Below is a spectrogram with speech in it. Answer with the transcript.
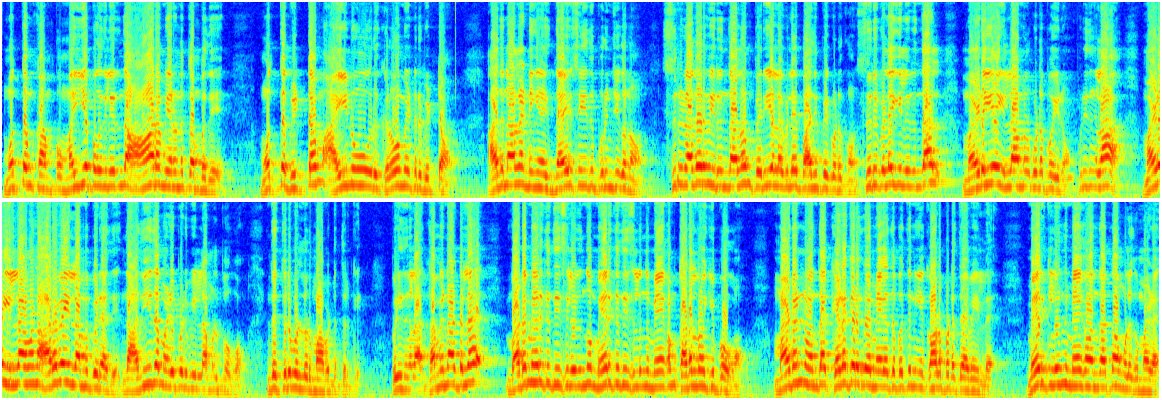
மொத்தம் கம் மையப்பகுதியிலிருந்து ஆரம் இரநூத்தம்பது. மொத்த விட்டம் ஐநூறு கிலோமீட்டர் விட்டம். அதனால நீங்கள் தயவு செய்து புரிஞ்சுக்கணும். சிறு நகர்வு இருந்தாலும் பெரிய அளவிலே பாதிப்பை கொடுக்கும். சிறு விலையில் இருந்தால் மழையே இல்லாமல் கூட போயிடும். புரியுதுங்களா? மழை இல்லாமல் அறவே இல்லாமல் போயிடாது. இந்த அதீத மழைப்பொழிவு இல்லாமல் போகும். இந்த திருவள்ளூர் மாவட்டத்திற்கு. புரியுதுங்களா? தமிழ்நாட்டில் வடமேற்கு திசையிலிருந்தும் மேற்கு திசையிலிருந்து மேகம் கடல் நோக்கி போகும். மடன் வந்தால் கிழக்கு இருக்கிற மேகத்தை பற்றி நீங்கள் கவலைப்பட தேவையில்லை. மேற்குலேருந்து மேகம் வந்தால் தான் உங்களுக்கு மழை.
